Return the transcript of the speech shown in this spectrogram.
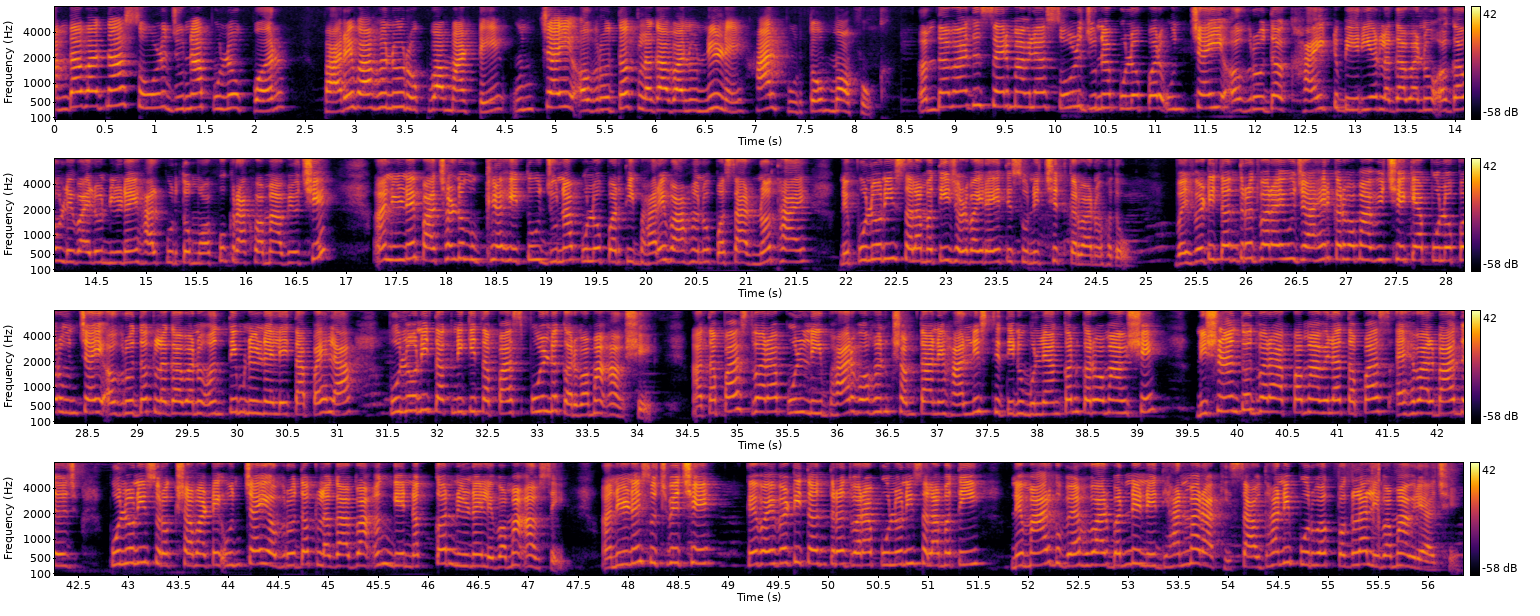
અમદાવાદના સોળ જૂના પુલો પર ભારે વાહનો રોકવા માટે ઊંચાઈ અવરોધક લગાવવાનો નિર્ણય હાલ પૂરતો મોફુક. અમદાવાદ શહેરમાં આવેલા સોળ જૂના પુલો પર ઊંચાઈ અવરોધક હાઇટ બેરિયર લગાવવાનો અગાઉ લેવાયેલો નિર્ણય હાલ પૂરતો મોકૂફ રાખવામાં આવ્યો છે. આ નિર્ણય પાછળનો મુખ્ય હેતુ જૂના પુલો પરથી ભારે વાહનો પસાર ન થાય ને પુલોની સલામતી જળવાઈ રહે તે સુનિશ્ચિત કરવાનો હતો. તંત્ર દ્વારા એવું જાહેર કરવામાં આવ્યું છે કે આ પુલો પર ઊંચાઈ અવરોધક લગાવવાનો અંતિમ નિર્ણય લેતા પહેલા પુલોની તકનીકી તપાસ પૂર્ણ કરવામાં આવશે. આ તપાસ દ્વારા પુલની ભાર વહન ક્ષમતા અને હાલની સ્થિતિનું મૂલ્યાંકન કરવામાં આવશે. નિષ્ણાંતો દ્વારા આપવામાં આવેલા તપાસ અહેવાલ બાદ જ પુલોની સુરક્ષા માટે ઊંચાઈ અવરોધક લગાવવા અંગે નક્કર નિર્ણય લેવામાં આવશે. આ નિર્ણય સૂચવે છે કે તંત્ર દ્વારા પુલોની સલામતી ને માર્ગ વ્યવહાર બંનેને ધ્યાનમાં રાખી સાવધાનીપૂર્વક પગલાં લેવામાં આવી રહ્યા છે.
